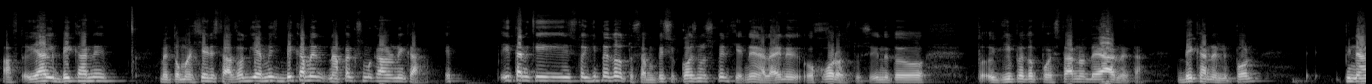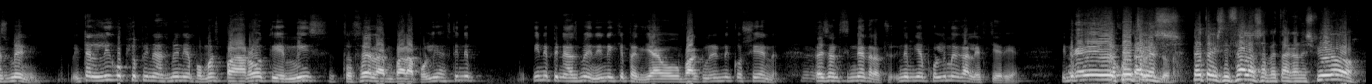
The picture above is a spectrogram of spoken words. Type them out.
Αυτό. Οι άλλοι μπήκανε με το μαχαίρι στα δόντια, εμείς μπήκαμε να παίξουμε κανονικά. Ε, ήταν και στο γήπεδο τους. Θα μου πεις: Ο κόσμος υπήρχε. Ναι, αλλά είναι ο χώρος τους. Είναι το, το γήπεδο που αισθάνονται άνετα. Μπήκανε λοιπόν πεινασμένοι. Ήταν λίγο πιο πεινασμένοι από εμάς παρότι εμείς το θέλαμε πάρα πολύ. Αυτοί είναι, είναι πεινασμένοι. Είναι και παιδιά. Ο Βάγνερ είναι 21. Yeah. Παίζαν στην έδρα τους. Είναι μια πολύ μεγάλη ευκαιρία. Είναι ε, πέτρες, πέτρες στη θάλασσα πετάγανε. Σπύρο,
